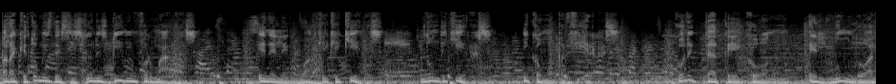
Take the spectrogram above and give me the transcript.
para que tomes decisiones bien informadas, en el lenguaje que quieres, donde quieras y como prefieras. Conéctate con El Mundo al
